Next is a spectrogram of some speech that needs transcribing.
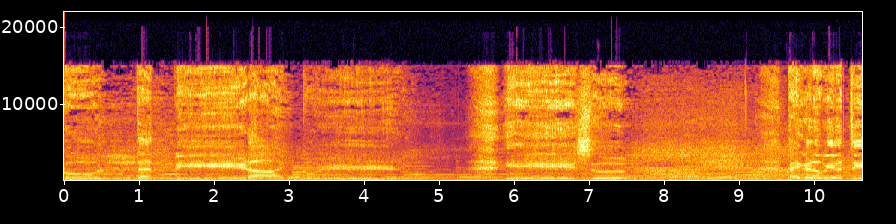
குந்தன் வீடாய் கொள் ஏசு கைகளை உயர்த்தி.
